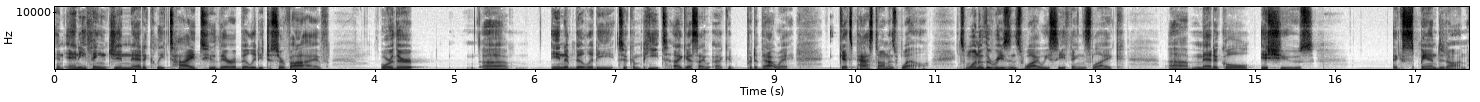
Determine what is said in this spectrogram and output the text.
And anything genetically tied to their ability to survive or their uh, inability to compete, I guess I, I could put it that way, gets passed on as well. It's one of the reasons why we see things like uh, medical issues expanded on.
